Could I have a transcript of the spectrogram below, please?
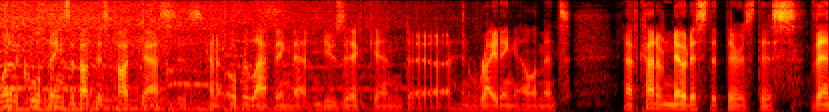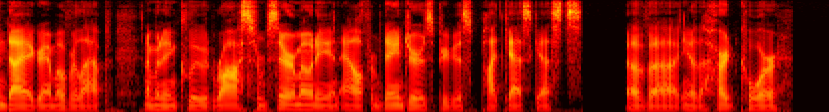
One of the cool things about this podcast is kind of overlapping that music and uh, and writing element. I've kind of noticed that there's this Venn diagram overlap, and I'm going to include Ross from Ceremony and Al from Dangers, previous podcast guests of uh, you know the hardcore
